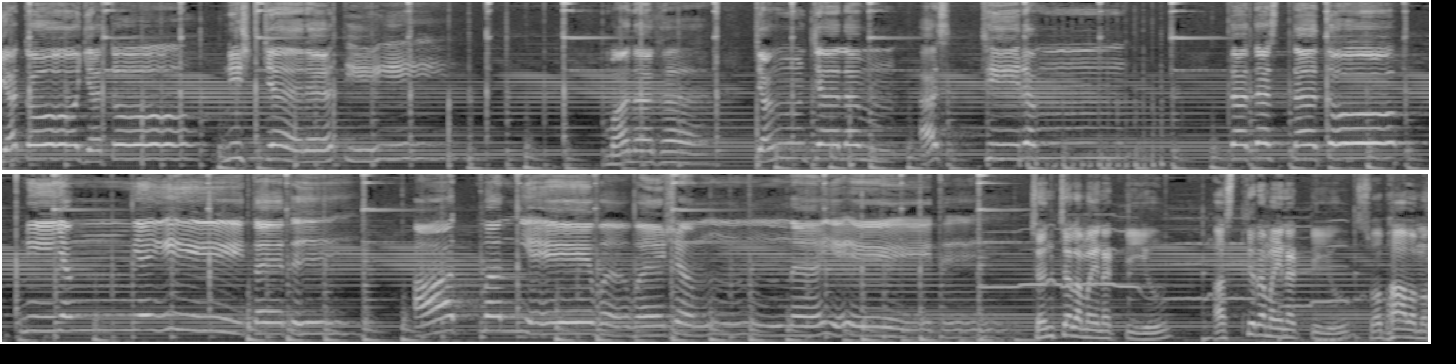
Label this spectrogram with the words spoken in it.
యతో యతో నిశ్చరతి మనగా चञ्चलम् अस्थिरम् ततस्ततो नियम्यैतत् आत्मन्येव वशं नयेत् చంచలమైనట్టియు అస్థిరమైనట్టియు స్వభావము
